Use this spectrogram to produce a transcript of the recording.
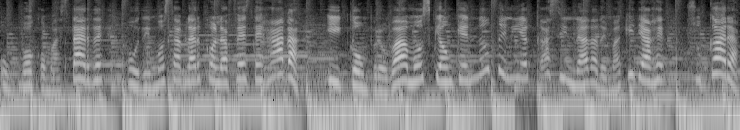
Un poco más tarde pudimos hablar con la festejada y comprobamos que aunque no tenía casi nada de maquillaje, su cara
